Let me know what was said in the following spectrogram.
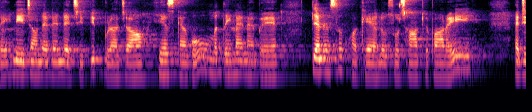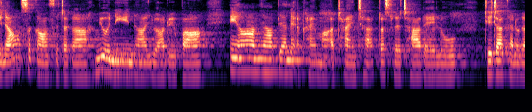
လည်းနေကြောင်းနဲ့လက်နက်ကြီးပစ်ပူတာကြောင့်ရဲစခန်းကိုမသိမ်းလိုက်နိုင်ပဲပြန်လည်ဆုတ်ခွာခဲ့ရလို့ဆိုချဖြစ်ပါတယ်။အဒီနောက်စကောင်စစ်တပ်ကမြို့နေနာရွာတွေပါအင်အားအများပြားနဲ့အခိုင်အမာအထိုင်ချတပ်ဆွဲထားတယ်လို့ဒေတာခန်တို့က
